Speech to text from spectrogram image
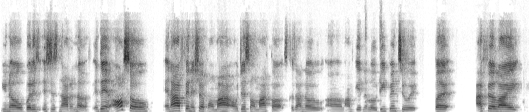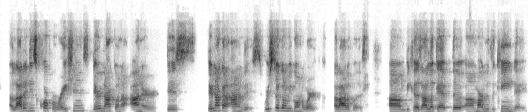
you know, but it's it's just not enough. And then also, and I'll finish up on my on just on my thoughts because I know um, I'm getting a little deep into it, but I feel like a lot of these corporations, they're not gonna honor this, they're not gonna honor this. We're still gonna be going to work a lot of us. Um, because I look at the uh, Martin Luther King Day,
